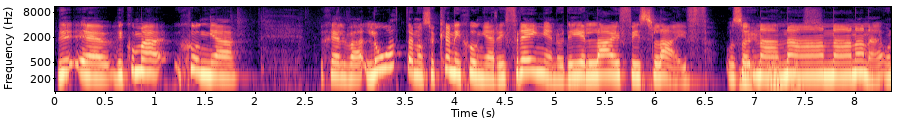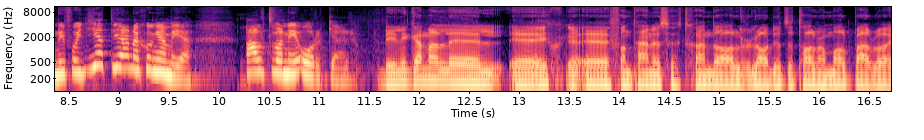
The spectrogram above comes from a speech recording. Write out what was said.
Vi, eh, vi kommer sjunga själva låten och så kan ni sjunga refrängen och det är Life is life. Och så na na na na na. Och ni får jättegärna sjunga med. Allt vad ni orkar. Det är en gammal eh, eh, eh, Fontänhuset Sköndal Radio Total Normal på allvar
